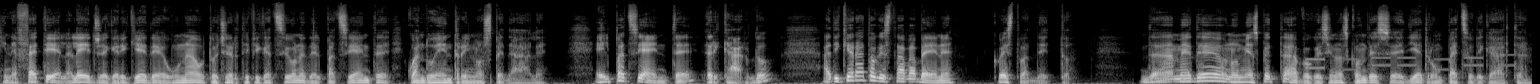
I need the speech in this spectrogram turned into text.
in effetti è la legge che richiede un'autocertificazione del paziente quando entra in ospedale. E il paziente, Riccardo, ha dichiarato che stava bene. Questo ha detto. Da Amedeo non mi aspettavo che si nascondesse dietro un pezzo di carta.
